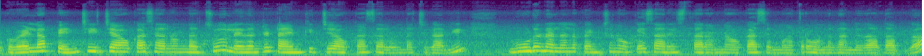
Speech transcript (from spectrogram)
ఒకవేళ పెంచి ఇచ్చే అవకాశాలు ఉండొచ్చు లేదంటే టైంకి ఇచ్చే అవకాశాలు ఉండొచ్చు కానీ మూడు నెలల పెన్షన్ ఒకేసారి ఇస్తారన్న అవకాశం మాత్రం ఉండదండి దాదాపుగా.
